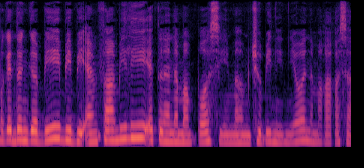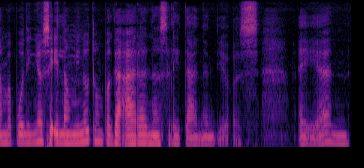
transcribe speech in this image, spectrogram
Magandang gabi, BBM family. Ito na naman po si Ma'am Juby ninyo na makakasama po ninyo sa ilang minutong pag-aaral ng salita ng Diyos. Ayan.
